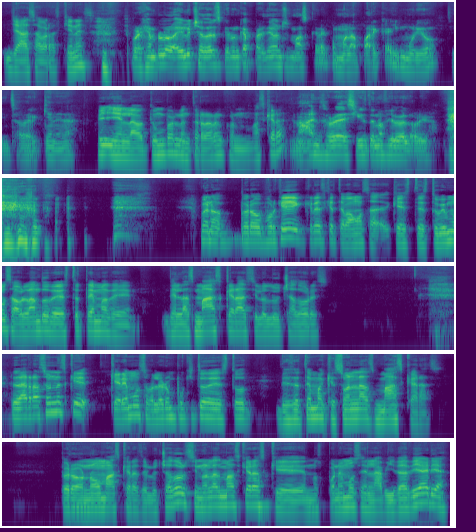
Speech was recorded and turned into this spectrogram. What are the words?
ya sabrás quién es. Por ejemplo, hay luchadores que nunca perdieron su máscara, como la parca, y murió sin saber quién era. ¿Y en la tumba lo enterraron con máscara? No, no sabría decirte, no fui al velorio. Bueno, pero ¿por qué crees que te vamos a, que te estuvimos hablando de este tema de, de las máscaras y los luchadores? La razón es que queremos hablar un poquito de esto, de ese tema que son las máscaras. Pero no máscaras de luchador, sino las máscaras que nos ponemos en la vida diaria.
